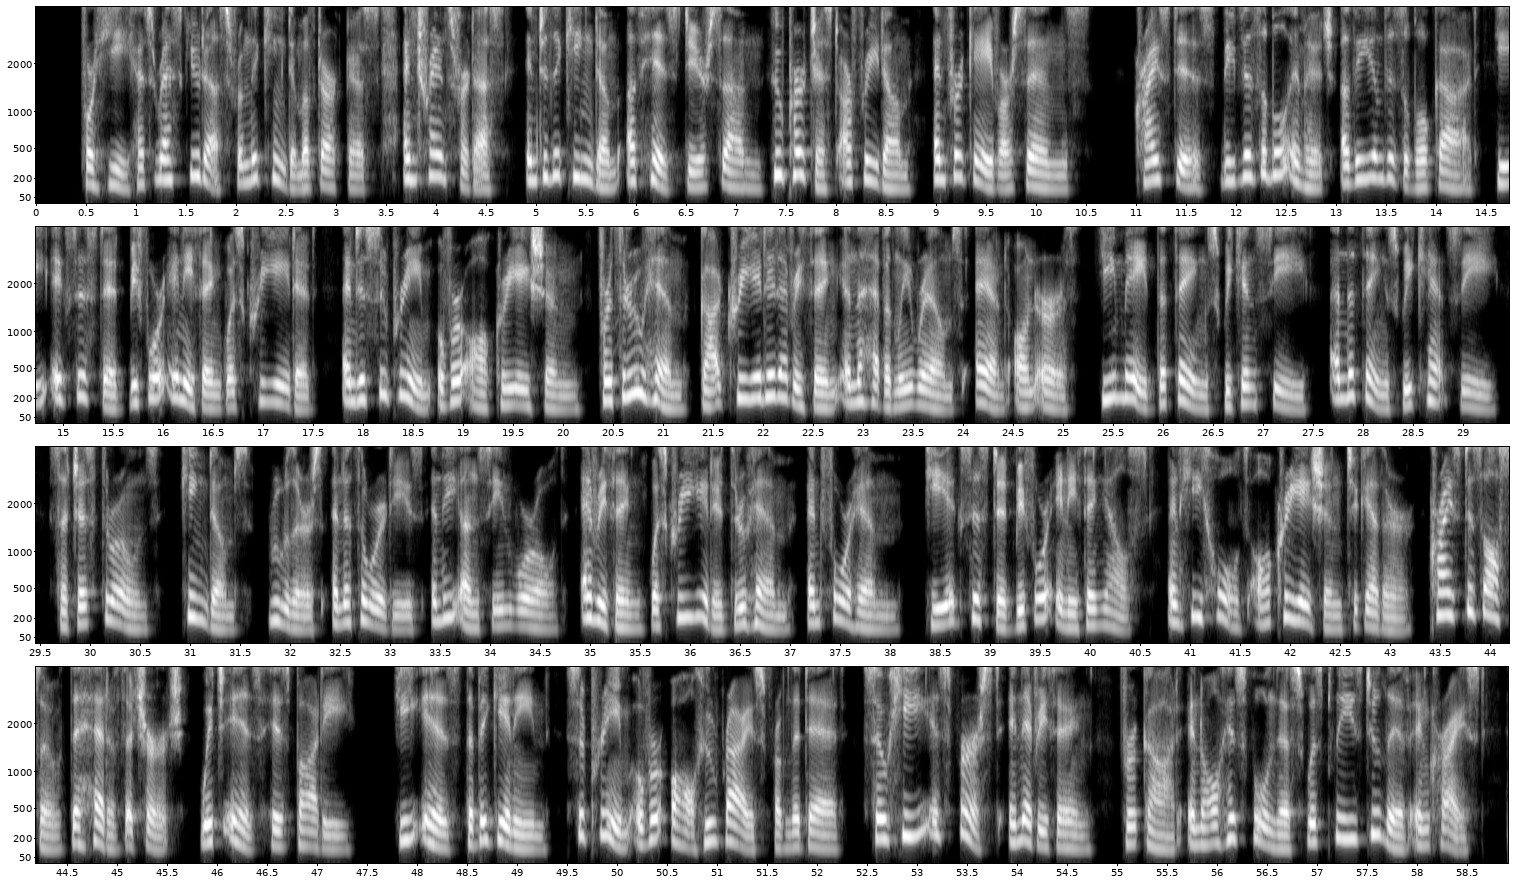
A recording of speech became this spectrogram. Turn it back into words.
for he has rescued us from the kingdom of darkness and transferred us into the kingdom of his dear Son, who purchased our freedom and forgave our sins. Christ is the visible image of the invisible God. He existed before anything was created and is supreme over all creation. For through him God created everything in the heavenly realms and on earth. He made the things we can see and the things we can't see such as thrones, kingdoms, rulers, and authorities in the unseen world. Everything was created through him and for him. He existed before anything else, and he holds all creation together. Christ is also the head of the church, which is his body. He is the beginning, supreme over all who rise from the dead. So he is first in everything, for God in all his fullness was pleased to live in Christ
